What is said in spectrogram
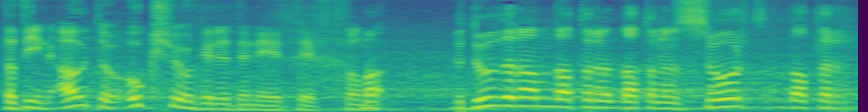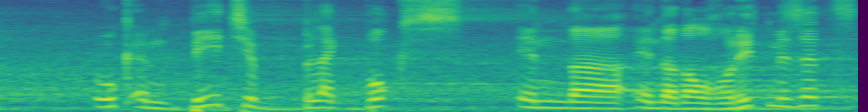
dat die een auto ook zo geredeneerd heeft van Maar bedoelde dan dat er, een- dat er een soort, dat er ook een beetje black box in dat, in dat algoritme zit,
